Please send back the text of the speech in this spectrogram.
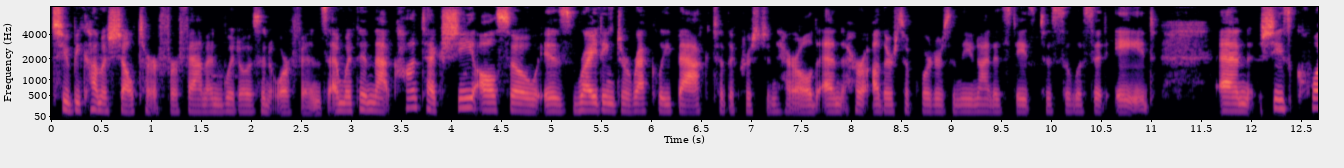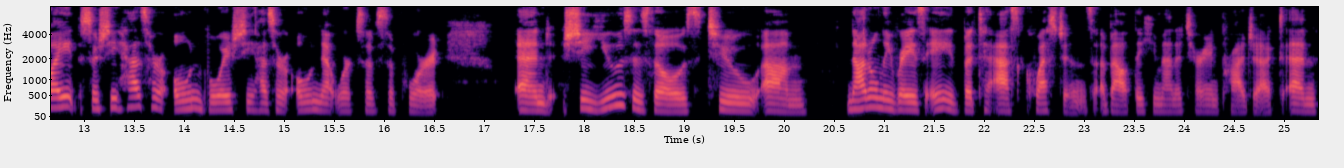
to become a shelter for famine widows and orphans. And within that context, she also is writing directly back to the Christian Herald and her other supporters in the United States to solicit aid. And she's quite, so she has her own voice, she has her own networks of support. And she uses those to um, not only raise aid, but to ask questions about the humanitarian project. And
